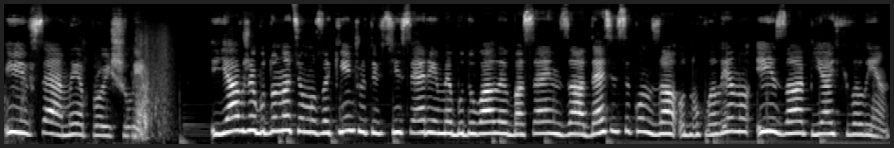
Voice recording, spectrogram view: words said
І все, ми пройшли. Я вже буду на цьому закінчувати. В цій серії ми будували басейн за 10 секунд, за 1 хвилину і за 5 хвилин.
